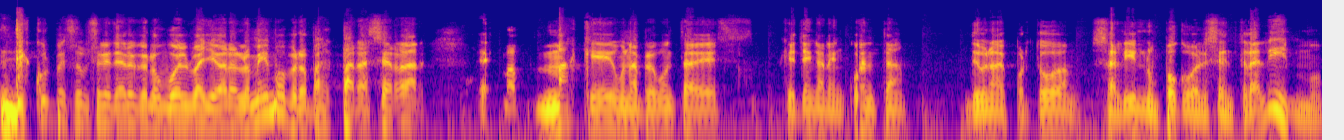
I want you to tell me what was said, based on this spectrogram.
disculpe, subsecretario, que lo vuelva a llevar a lo mismo, pero para cerrar, eh, más que una pregunta es que tengan en cuenta de una vez por todas salir un poco del centralismo.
